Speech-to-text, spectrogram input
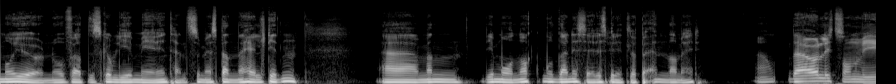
må gjøre noe for at det skal bli mer intenst og mer spennende hele tiden. Eh, men de må nok modernisere sprintløpet enda mer. ja. Det er jo litt sånn vi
